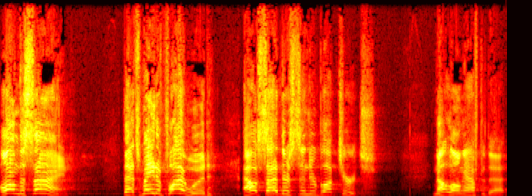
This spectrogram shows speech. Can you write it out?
on the sign that's made of plywood outside their cinder block church. Not long after that,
